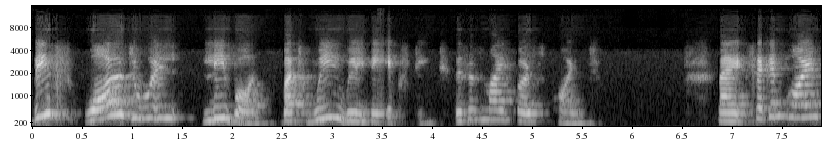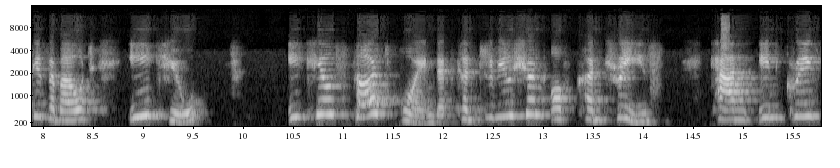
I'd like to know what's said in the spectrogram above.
this world will live on, but we will be extinct. This is my first point. My second point is about EQ. EQ's third point that contribution of countries can increase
